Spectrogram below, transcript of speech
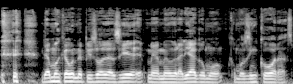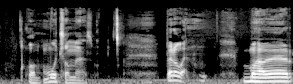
digamos que un episodio así eh, me, me duraría como, como 5 horas o mucho más. Pero bueno, vamos a ver,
